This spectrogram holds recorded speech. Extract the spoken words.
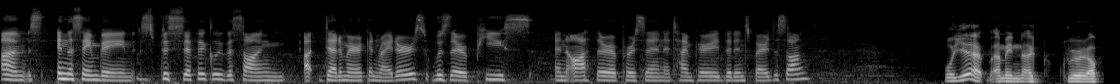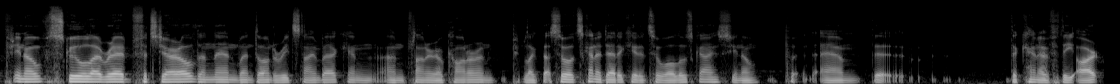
Um, in the same vein, specifically the song uh, "Dead American Writers," was there a piece, an author, a person, a time period that inspired the song? Well, yeah. I mean, I grew up, you know, school. I read Fitzgerald, and then went on to read Steinbeck and, and Flannery O'Connor and people like that. So it's kind of dedicated to all those guys, you know. Um, the the kind of the art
